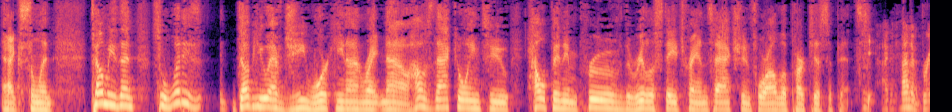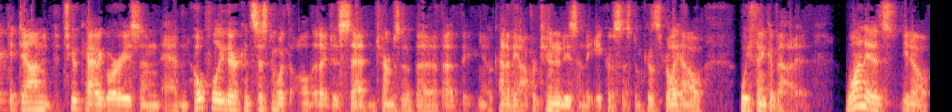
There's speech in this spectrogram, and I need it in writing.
Excellent. Tell me then, so what is WFG working on right now? How's that going to help and improve the real estate transaction for all the participants? Yeah, I kind of break it down into two categories, and, and hopefully they're consistent with all that I just said in terms of the, the, the you know kind of the opportunities in the ecosystem, because it's really how we think about it. One is, you know,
